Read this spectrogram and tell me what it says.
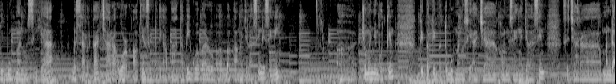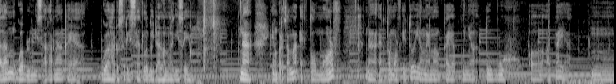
tubuh manusia beserta cara workoutnya seperti apa. Tapi gue baru uh, bakal ngejelasin di sini. Uh, cuma nyebutin tipe-tipe tubuh manusia aja. Kalau misalnya ngejelasin secara mendalam gue belum bisa karena kayak gue harus riset lebih dalam lagi sih. Nah, yang pertama ectomorph. Nah, ectomorph itu yang memang kayak punya tubuh uh, apa ya? Hmm,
